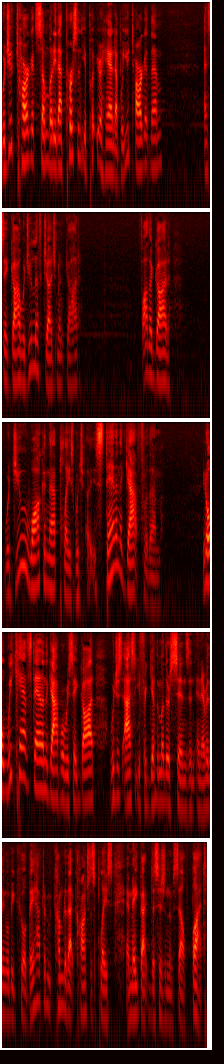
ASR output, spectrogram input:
would you target somebody, that person that you put your hand up, will you target them and say, God, would you lift judgment, God? Father God, would you walk in that place? Would you uh, stand in the gap for them? You know, we can't stand in the gap where we say, God, we just ask that you forgive them of their sins and, and everything will be cool. They have to come to that conscious place and make that decision themselves. But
